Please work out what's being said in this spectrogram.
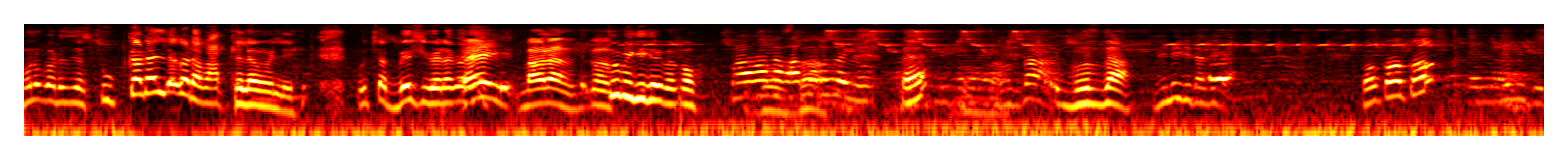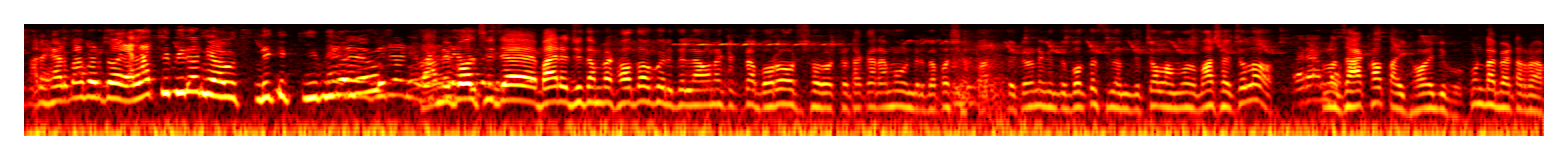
মনে করো যে সুক্কা ডাল তো কটা ভাত খেলাম হইলে? বুঝছ? বেশি করে। এই তুমি কি খাইবে? কও। ভাত হ্যাঁ? গুজদা মিনি কো আমি বলছি যে বাইরে যদি আমরা খাওয়া দাওয়া করি তাহলে অনেক একটা বড় সড়ো একটা টাকার অ্যামাউন্টের ব্যাপার স্যাপার। এই কারণে কিন্তু বলতেছিলাম যে চলো আমার বাসায় চলো। আমরা যা খাও তাই খাওয়াই দিব। কোনটা বেটার হয়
